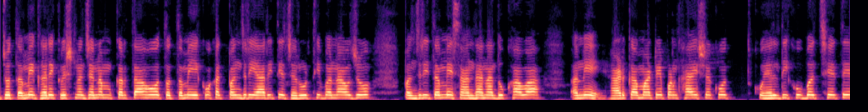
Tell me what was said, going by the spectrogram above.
જો તમે ઘરે કૃષ્ણ જન્મ કરતા હો, તો તમે એક વખત પંજરી આ રીતે જરૂરથી બનાવજો. પંજરી તમે સાંધાના દુખાવા અને હાડકા માટે પણ ખાઈ શકો. હેલ્ધી ખૂબ જ છે તે.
